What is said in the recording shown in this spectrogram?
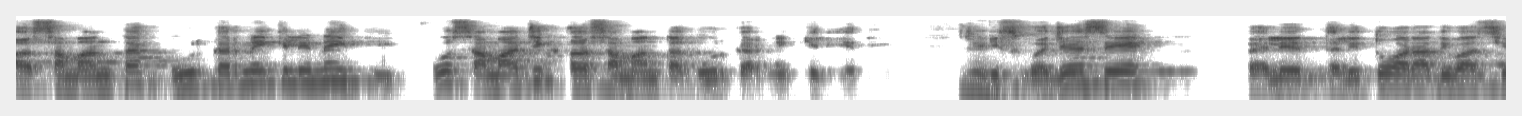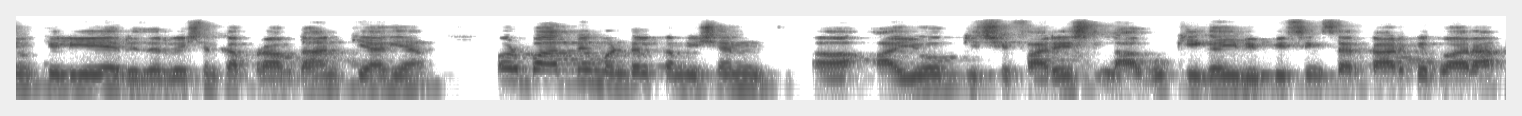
असमानता दूर करने के लिए नहीं थी वो सामाजिक असमानता दूर करने के लिए थी। इस वजह से पहले दलितों और आदिवासियों के लिए रिजर्वेशन का प्रावधान किया गया और बाद में मंडल कमीशन आयोग की सिफारिश लागू की गई वीपी सिंह सरकार के द्वारा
